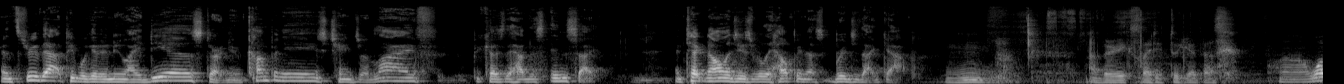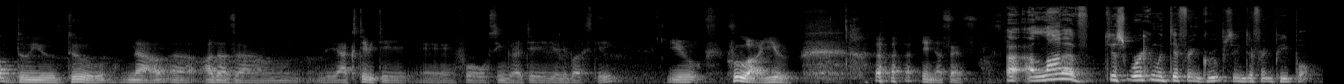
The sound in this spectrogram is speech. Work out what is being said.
And through that, people get a new idea, start new companies, change their life because they have this insight. And technology is really helping us bridge that gap. Mm. I'm very excited to hear that. Uh, what do you do now uh, other than the activity uh, for Singularity University? You, who are you, in a sense? a, a lot of just working with different groups and different people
